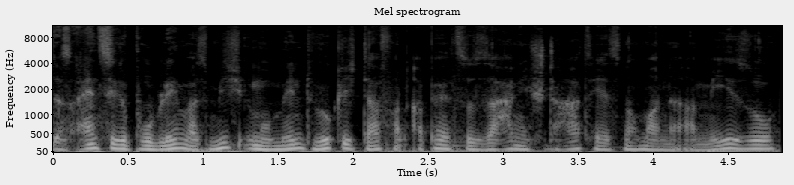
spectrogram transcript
das einzige Problem, was mich im Moment wirklich davon abhält, zu sagen, ich starte jetzt nochmal eine Armee so,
